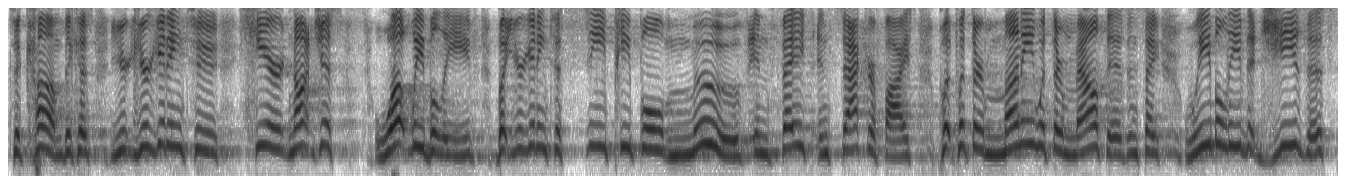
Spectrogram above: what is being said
to come because you're, you're getting to hear not just what we believe, but you're getting to see people move in faith and sacrifice, put, put their money what their mouth is, and say, We believe that Jesus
